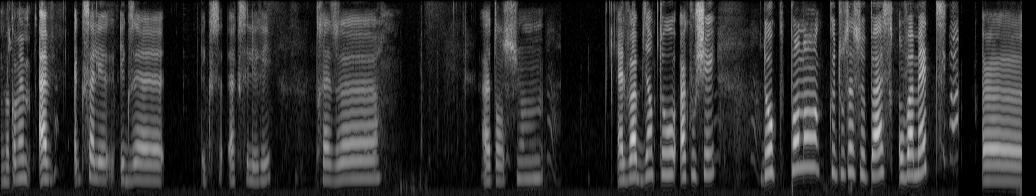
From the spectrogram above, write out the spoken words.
On va quand même accélérer, accélérer. 13 heures. Attention. Elle va bientôt accoucher. Donc, pendant que tout ça se passe, on va mettre... Euh,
